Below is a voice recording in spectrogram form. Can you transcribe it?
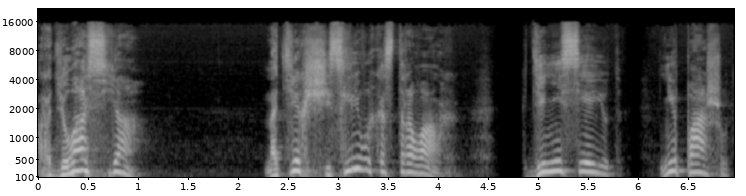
родилась я на тех счастливых островах, где не сеют, не пашут,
